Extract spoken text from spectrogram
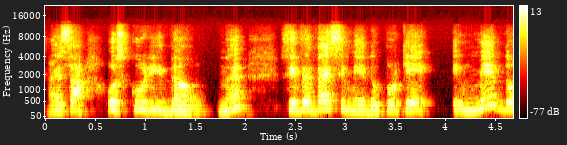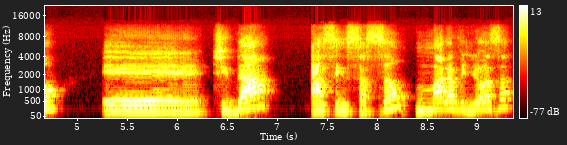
a essa escuridão, né? Se enfrentar a esse medo, porque o medo é, te dá a sensação maravilhosa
